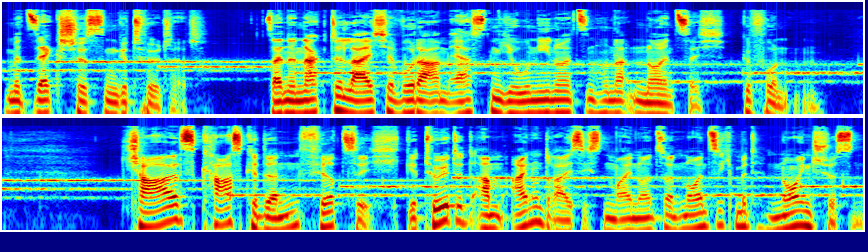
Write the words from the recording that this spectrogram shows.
mit sechs Schüssen getötet. Seine nackte Leiche wurde am 1. Juni 1990 gefunden. Charles Caskeden, 40, getötet am 31. Mai 1990 mit neun Schüssen.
